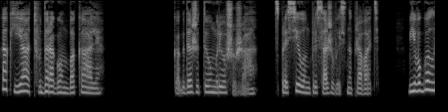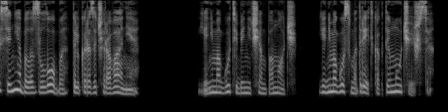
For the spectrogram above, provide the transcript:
как яд в дорогом бокале. «Когда же ты умрёшь уже, а?» — спросил он, присаживаясь на кровать. В его голосе не было злобы, только разочарование. «Я не могу тебе ничем помочь. Я не могу смотреть, как ты мучаешься.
